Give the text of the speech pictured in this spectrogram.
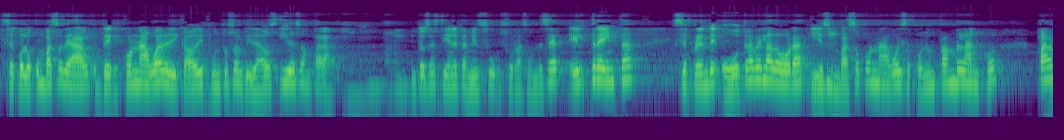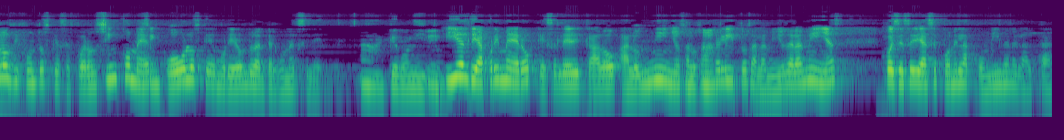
se coloca un vaso de agua, de- con agua dedicado a difuntos olvidados y desamparados. Entonces tiene también su, su razón de ser. El 30 se prende otra veladora y es un vaso con agua y se pone un pan blanco para los difuntos que se fueron sin comer o los que murieron durante algún accidente. Ay, qué bonito. Y el día primero, que es el dedicado a los niños, a los angelitos, a los niños y a las niñas, pues ese día se pone la comida en el altar.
